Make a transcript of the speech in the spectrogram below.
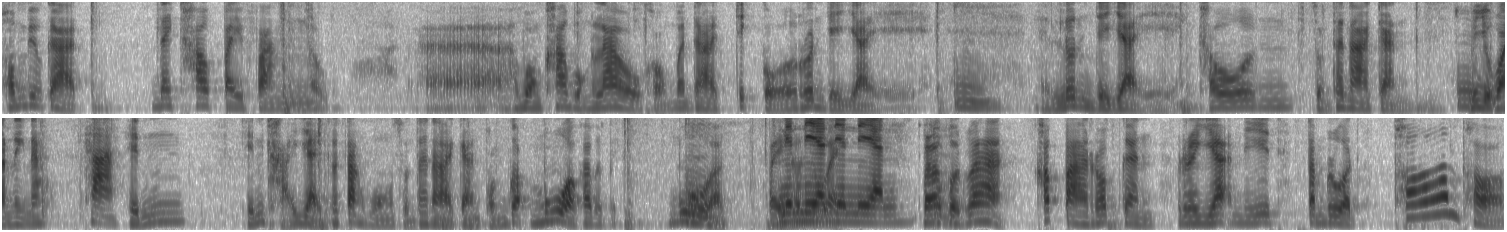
ผมมีโอกาสได้เข้าไปฟังเอ่อวงข้าววงเล่าของบรรดาจิกโกรุ่นใหญ่อืมๆรุ่นใหญ่ ๆเขาสนทนากันอืมมีอยู่วันหนึ่งนะค่ะเห็นเห็นขายใหญ่เขาตั้งวงสนทนากัน ผมก็มั่วครับไปมั่ว ไปเนียนขาเนียนด้วเนียนเนียนปรากฏว่าเขาปรารบกันระยะนี้ตำรวจพร้อมผอม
